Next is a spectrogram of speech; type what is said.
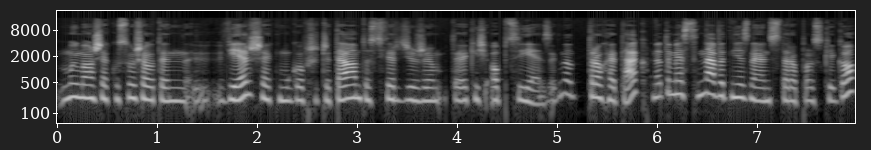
mój mąż jak usłyszał ten wiersz, jak mu go przeczytałam, to stwierdził, że to jakiś obcy język. No trochę tak. Natomiast nawet nie znając staropolskiego,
